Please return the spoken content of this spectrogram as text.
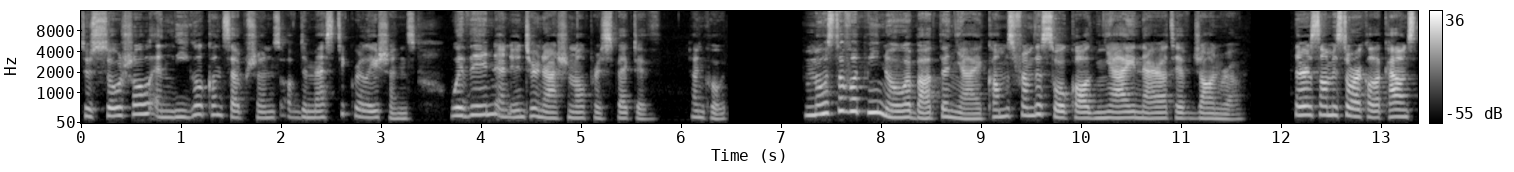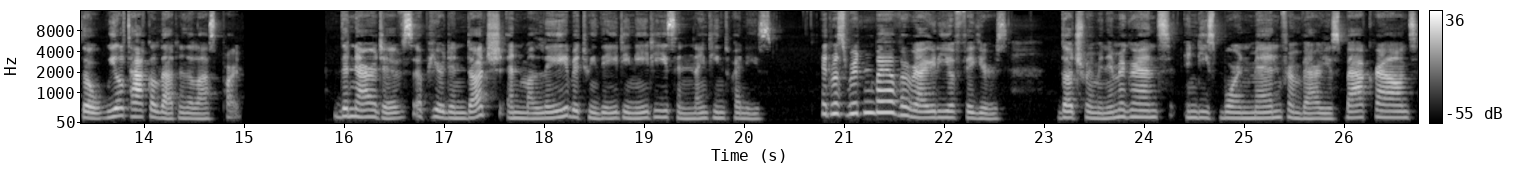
to social and legal conceptions of domestic relations within an international perspective. Unquote. Most of what we know about the Nyai comes from the so called Nyai narrative genre. There are some historical accounts, though we'll tackle that in the last part. The narratives appeared in Dutch and Malay between the 1880s and 1920s. It was written by a variety of figures Dutch women immigrants, Indies born men from various backgrounds,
